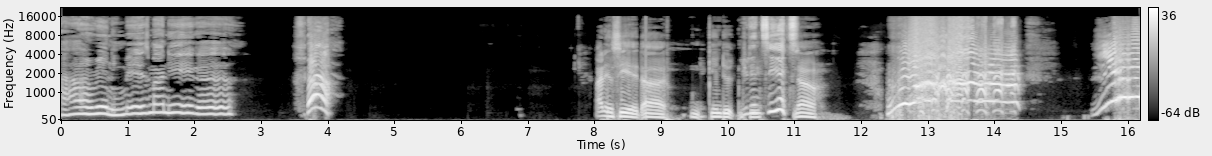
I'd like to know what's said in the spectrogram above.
I really miss my nigga. Ah! I didn't see it. Uh, can you do? You didn't see it? No.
